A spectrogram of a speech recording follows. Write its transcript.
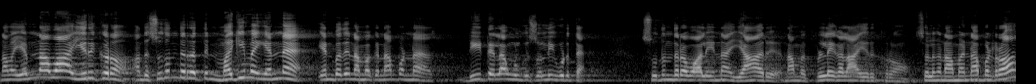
நம்ம என்னவா இருக்கிறோம்? அந்த சுதந்திரத்தின் மகிமை என்ன என்பதை நமக்கு என்ன பண்ண டீட்டெயிலாக உங்களுக்கு சொல்லி கொடுத்தேன். சுதந்திரவாளின்னா யார்? நம்ம பிள்ளைகளாக இருக்கிறோம். சொல்லுங்கள் நாம் என்ன பண்ணுறோம்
